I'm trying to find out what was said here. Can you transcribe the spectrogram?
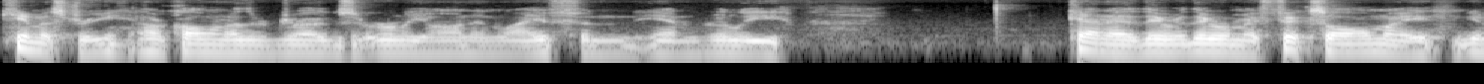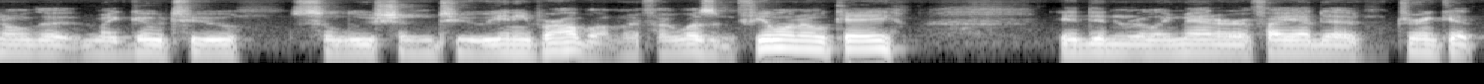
chemistry, alcohol, and other drugs early on in life, and and really kind of they were they were my fix all, my you know the my go to solution to any problem. If I wasn't feeling okay, it didn't really matter if I had to drink it,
